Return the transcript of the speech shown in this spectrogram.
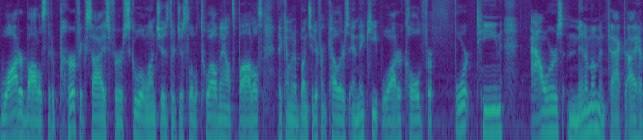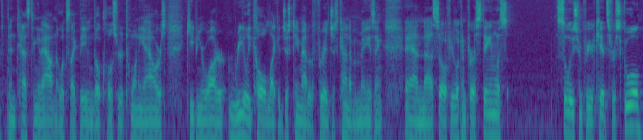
water bottles that are perfect size for school lunches. They're just little 12 ounce bottles. They come in a bunch of different colors and they keep water cold for 14 hours minimum. In fact, I have been testing it out, and it looks like they even go closer to 20 hours, keeping your water really cold, like it just came out of the fridge. It's kind of amazing. And uh, so, if you're looking for a stainless solution for your kids for school,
